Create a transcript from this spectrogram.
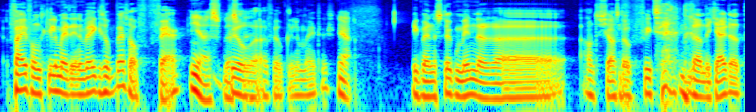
500 kilometer in een week is ook best wel ver. Ja, is best veel, veel. eh, veel kilometers. Ja. Ik ben een stuk minder eh, enthousiast over fietsen dan dat jij dat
